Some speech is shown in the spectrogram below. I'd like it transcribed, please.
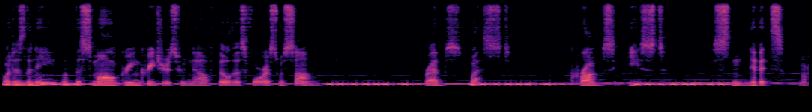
What is the name of the small green creatures who now fill this forest with song? Frebs west, Krogs east, Snippets north.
